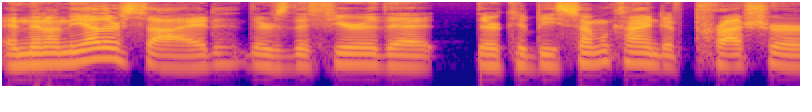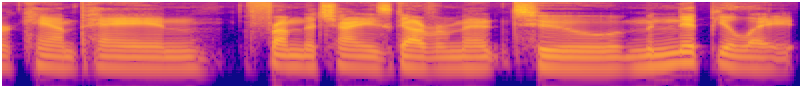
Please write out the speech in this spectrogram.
And then on the other side, there's the fear that there could be some kind of pressure campaign from the Chinese government to manipulate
